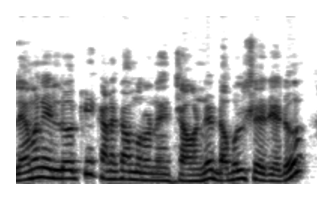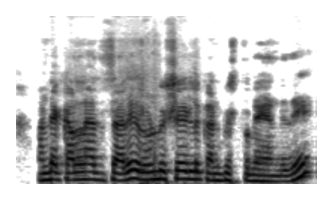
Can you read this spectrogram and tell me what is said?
లెమన్ ఎల్లోకి కనకాంబరం నేయించామండి డబుల్ షేడెడ్ అంటే కల్నాథ శారీ రెండు షేడ్లు కనిపిస్తున్నాయండి ఇది.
